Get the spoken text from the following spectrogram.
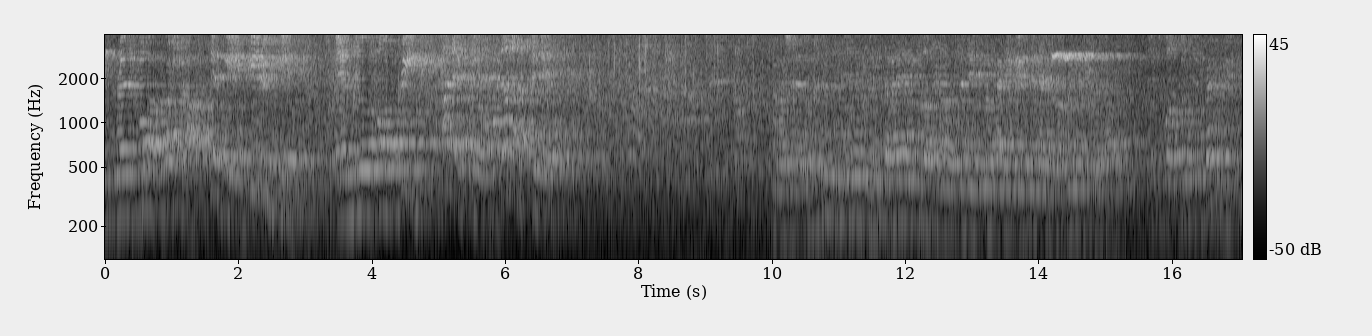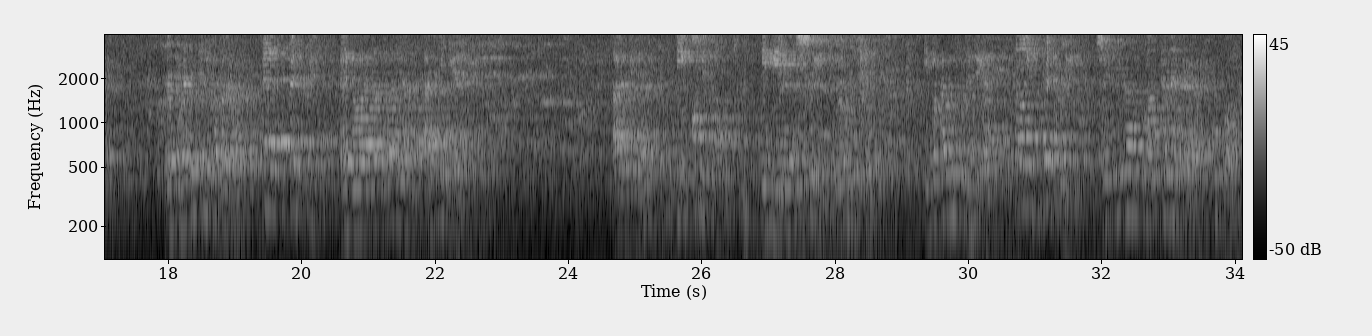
In red for Russia, Sergei Kirюхин. In blue for Greece, Alexios Donatsidis. Уважаемые зрители, представляем главную судейскую коллегию финального поединка. Please welcome the referees. Руководитель ковра Head referee, Эдуард Асланян, Армения. Арбитр the arbiter. Эмиль Ши, Грузия. И боковой судья Ninth referee, Джессика Монтенегро, Куба.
